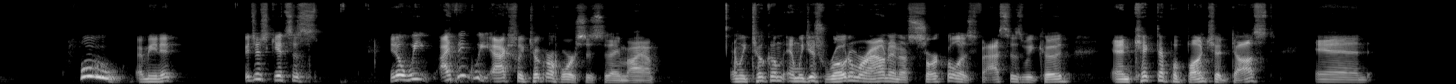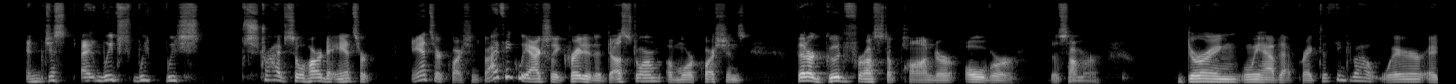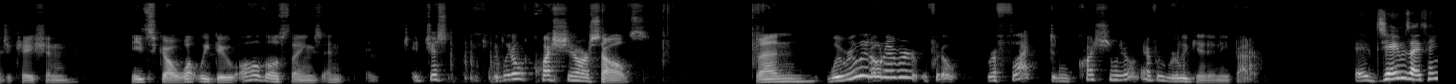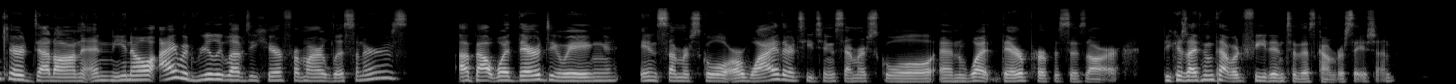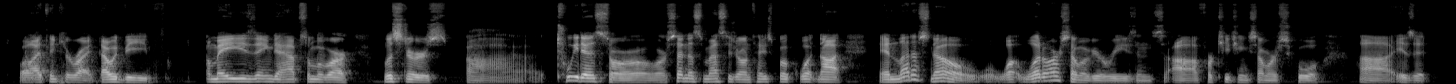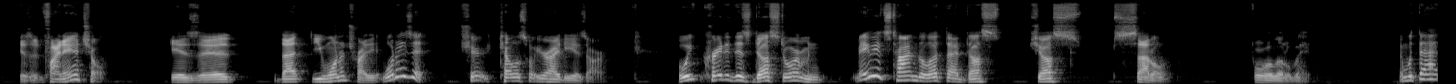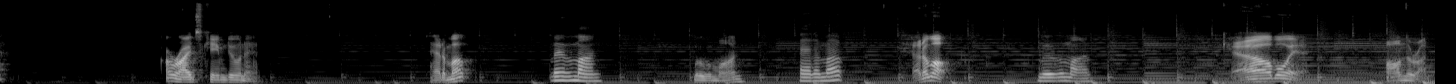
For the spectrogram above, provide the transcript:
whoo, I mean it it just gets us. You know, we I think we actually took our horses today, Maya, and we took them and we just rode them around in a circle as fast as we could, and kicked up a bunch of dust, and and just we we we strive so hard to answer answer questions, but I think we actually created a dust storm of more questions that are good for us to ponder over the summer during when we have that break to think about where education needs to go, what we do, all those things, and it just if we don't question ourselves, then we really don't ever if we don't reflect and question, we don't ever really get any better. Eh, James, I think you're dead on. And, you know, I would really love to hear from our listeners about what they're doing in summer school or why they're teaching summer school and what their purposes are, because I think that would feed into this conversation. Well, I think you're right. That would be amazing to have some of our listeners uh, tweet us or, or send us a message on Facebook, whatnot, and let us know what what are some of your reasons uh, for teaching summer school. Uh, is it is it financial? Is it that you want to try it? What is it? Share, tell us what your ideas are. Well, we've created this dust storm, and maybe it's time to let that dust just settle for a little bit. And with that, our rides came to an end. Head them up. Move them on. Move them on. Head them up. Head them up. Move them on. Cowboy on the run.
